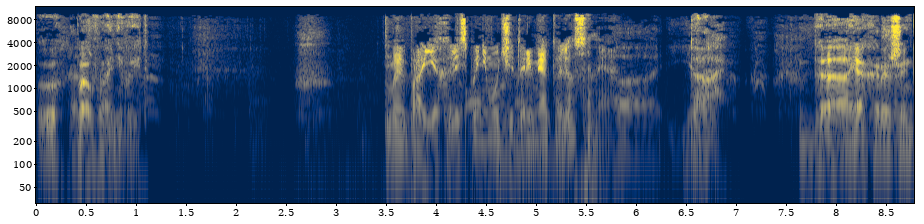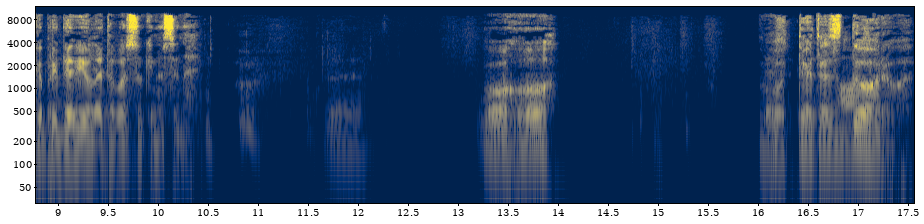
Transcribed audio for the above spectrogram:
Ух, пованивает. Вы проехались по нему четырьмя колесами? Да. Да, я хорошенько придавил этого сукина сына. Ого! Вот это здорово!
